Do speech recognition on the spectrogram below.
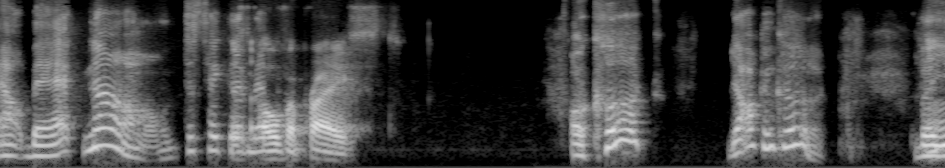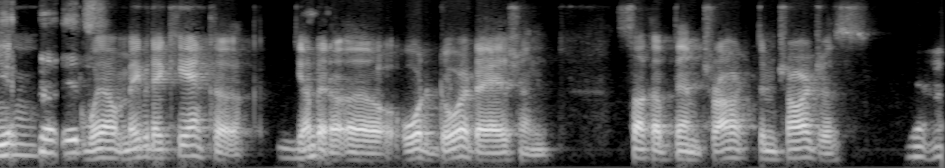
Outback. No, just take that. It's overpriced. Or cook. Y'all can cook. But mm. yeah, it's well, maybe they can cook. Y'all better uh, order DoorDash and suck up them char- them charges. Yeah,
